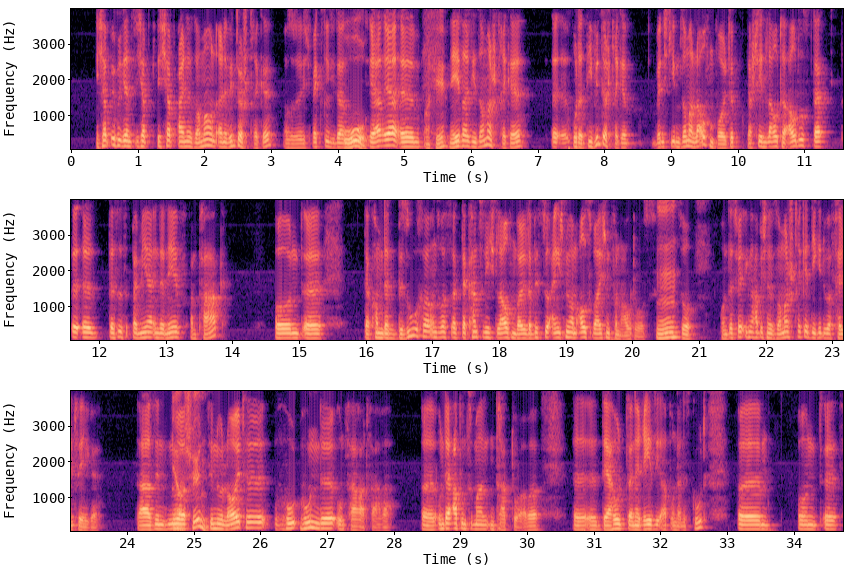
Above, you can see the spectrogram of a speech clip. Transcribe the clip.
Ich habe übrigens, ich habe ich hab eine Sommer- und eine Winterstrecke. Also ich wechsle die dann. Oh. Ja, ja. Ähm, okay. Nee, weil die Sommerstrecke äh, oder die Winterstrecke, wenn ich die im Sommer laufen wollte, da stehen laute Autos, da, äh, äh, das ist bei mir in der Nähe am Park und äh, da kommen dann Besucher und sowas, da, da kannst du nicht laufen, weil da bist du eigentlich nur am Ausweichen von Autos. Hm. So, und deswegen habe ich eine Sommerstrecke, die geht über Feldwege. Da sind nur, Ja, sind nur Leute, Hu Hunde und Fahrradfahrer. Äh, und da ab und zu mal ein Traktor, aber äh, der holt seine Resi ab und dann ist gut. Ähm, und äh,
